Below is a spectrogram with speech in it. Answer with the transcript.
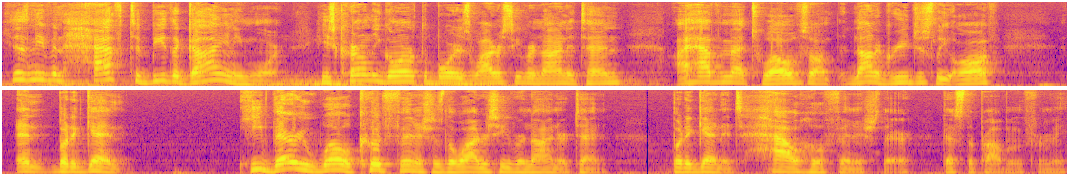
He doesn't even have to be the guy anymore. He's currently going up the board as wide receiver 9 to 10. I have him at 12, so I'm not egregiously off. And But again, he very well could finish as the wide receiver 9 or 10. But again, it's how he'll finish there. That's the problem for me.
